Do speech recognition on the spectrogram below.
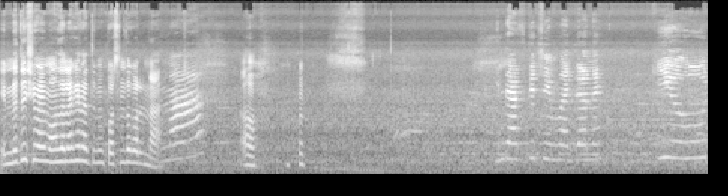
এমনিতেই সময় মজা লাগে না? তুমি পছন্দ করো না? না। ও। কিন্তু আজকে অনেক কিউট।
